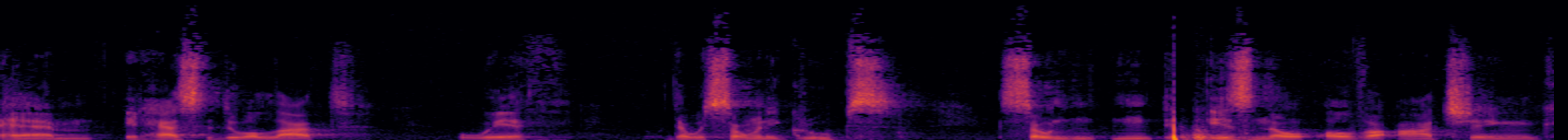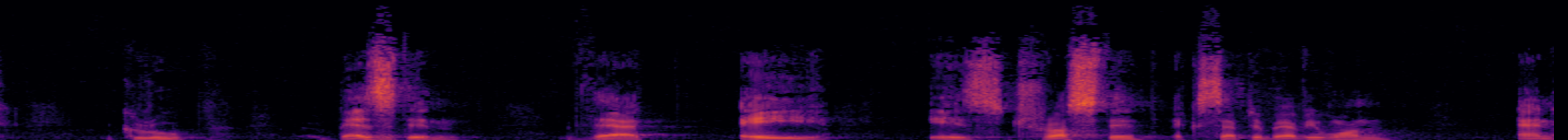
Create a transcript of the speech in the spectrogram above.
Um, it has to do a lot with there were so many groups, so n- there is no overarching group, Besdin, that a is trusted, accepted by everyone, and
